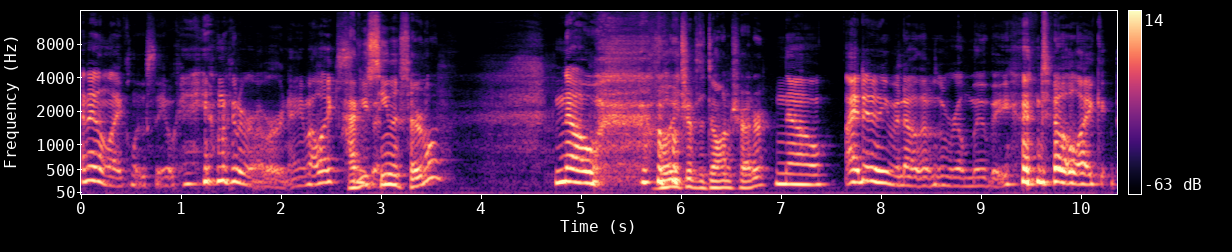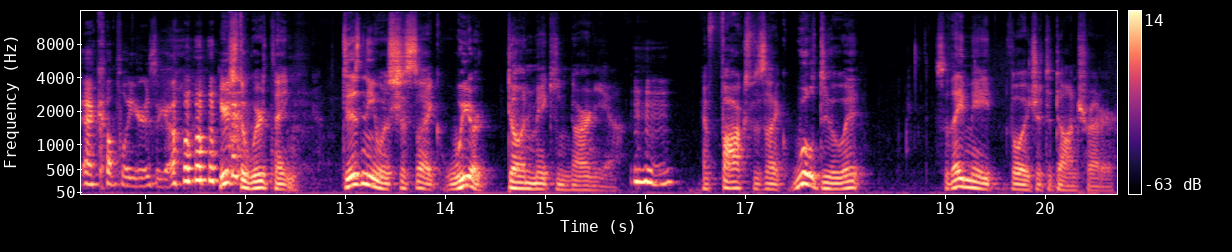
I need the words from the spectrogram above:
I didn't like Lucy. Okay, I'm not gonna remember her name. I liked. Have you seen the third one? No, Voyage of the Dawn Treader. no. I didn't even know that was a real movie until like a couple years ago. Here's the weird thing Disney was just like, we are done making Narnia. Mm-hmm. And Fox was like, we'll do it. So they made Voyage of the Dawn Treader.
